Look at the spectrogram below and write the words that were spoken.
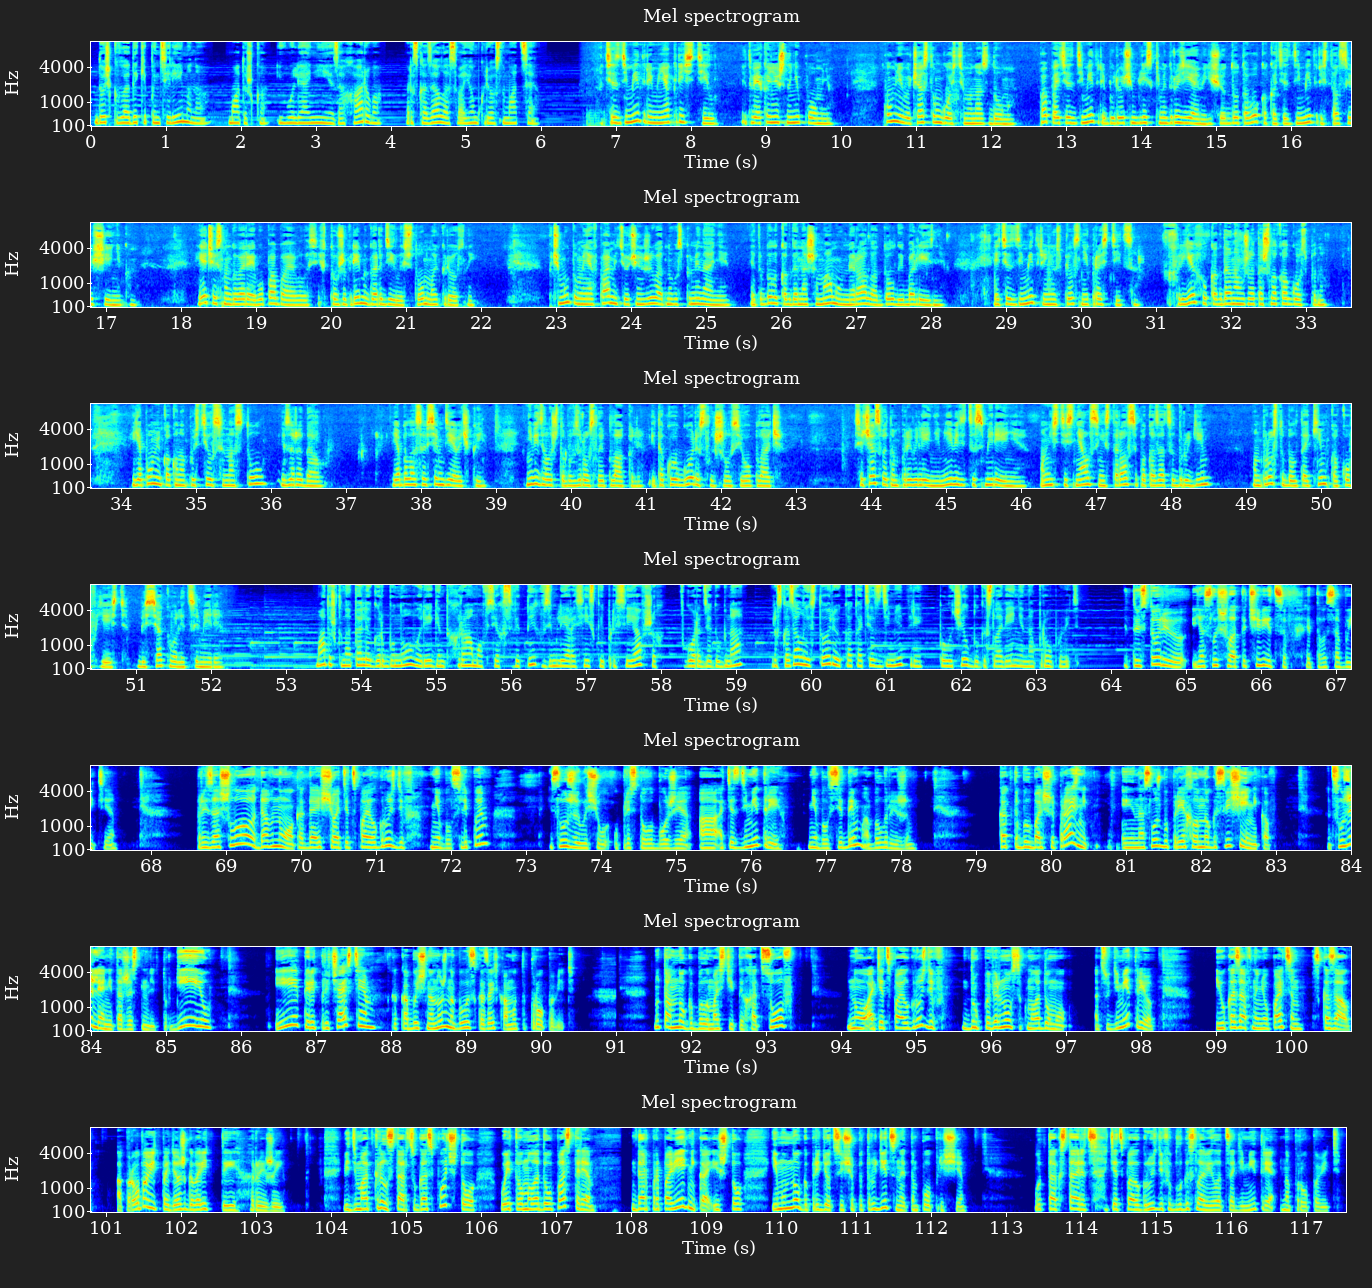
Дочка владыки Пантелеймона, матушка Иулиания Захарова – рассказала о своем крестном отце. Отец Дмитрий меня крестил. Этого я, конечно, не помню. Помню его частым гостем у нас дома. Папа и отец Дмитрий были очень близкими друзьями еще до того, как отец Дмитрий стал священником. Я, честно говоря, его побаивалась и в то же время гордилась, что он мой крестный. Почему-то у меня в памяти очень живо одно воспоминание. Это было, когда наша мама умирала от долгой болезни. И отец Дмитрий не успел с ней проститься. Приехал, когда она уже отошла к Господу. Я помню, как он опустился на стул и зарыдал. Я была совсем девочкой, не видела, чтобы взрослые плакали, и такое горе слышалось его плач. Сейчас в этом проявлении мне видится смирение. Он не стеснялся, не старался показаться другим. Он просто был таким, каков есть, без всякого лицемерия. Матушка Наталья Горбунова, регент храма всех святых в земле российской просиявших в городе Дубна, рассказала историю, как отец Дмитрий получил благословение на проповедь. Эту историю я слышала от очевидцев этого события. Произошло давно, когда еще отец Павел Груздев не был слепым и служил еще у престола Божия, а отец Дмитрий не был седым, а был рыжим. Как-то был большой праздник, и на службу приехало много священников. Отслужили они торжественную литургию, и перед причастием, как обычно, нужно было сказать кому-то проповедь. Ну, там много было маститых отцов, но отец Павел Груздев вдруг повернулся к молодому отцу Дмитрию и, указав на него пальцем, сказал, «А проповедь пойдешь говорить ты, рыжий». Видимо, открыл старцу Господь, что у этого молодого пастыря дар проповедника и что ему много придется еще потрудиться на этом поприще. Вот так старец, отец Павел Груздев, и благословил отца Дмитрия на проповедь.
